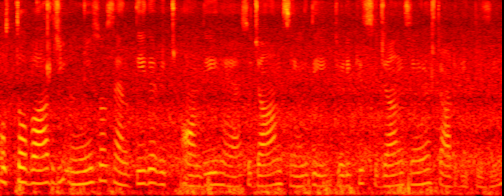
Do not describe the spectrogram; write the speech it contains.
ਉਸ ਤੋਂ ਬਾਅਦ ਜੀ 1937 ਦੇ ਵਿੱਚ ਆਉਂਦੀ ਹੈ ਸੁਜਾਨ ਸਿੰਘ ਦੀ, ਜਿਹੜੀ ਕਿ ਸੁਜਾਨ ਸਿੰਘ ਨੇ ਸਟਾਰਟ ਕੀਤੀ ਸੀ।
